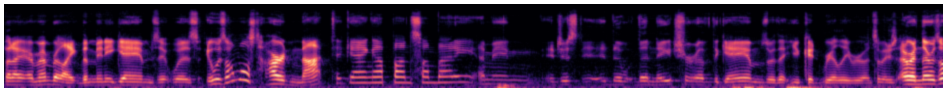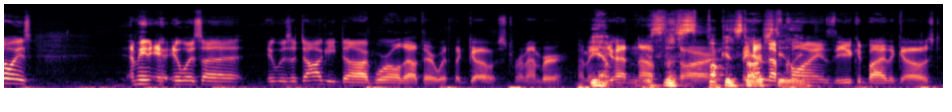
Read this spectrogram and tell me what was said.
but I remember like the mini games. It was it was almost hard not to gang up on somebody. I mean, it just it, the the nature of the games were that you could really ruin somebody's. Or and there was always, I mean, it, it was a it was a dog eat dog world out there with the ghost. Remember? I mean, you had enough stars. fucking you had enough stealing. coins that you could buy the ghost.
